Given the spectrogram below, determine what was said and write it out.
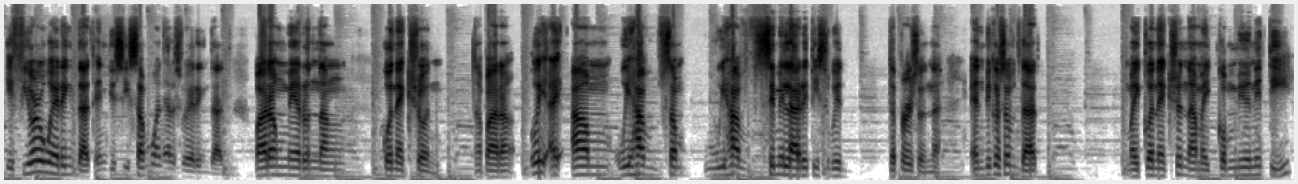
if you're wearing that and you see someone else wearing that, parang meron ng connection na parang uy I um we have some we have similarities with the person na. And because of that, may connection na, may community,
